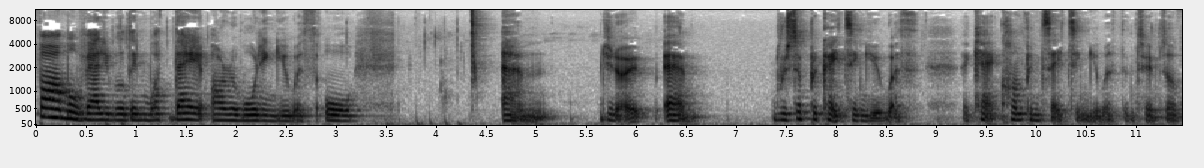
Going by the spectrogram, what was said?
far more valuable than what they are rewarding you with, or um, you know, um, reciprocating you with okay, compensating you with in terms of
